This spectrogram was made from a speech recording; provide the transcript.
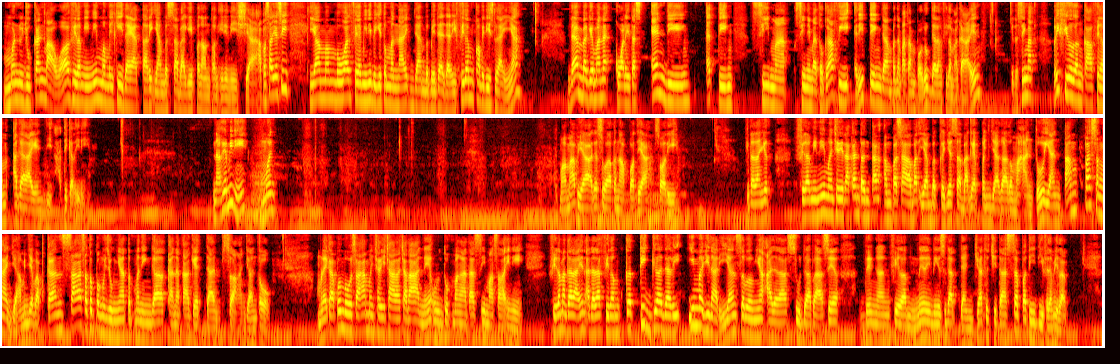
menunjukkan bahwa film ini memiliki daya tarik yang besar bagi penonton Indonesia. Apa saja sih yang membuat film ini begitu menarik dan berbeda dari film komedi lainnya? Dan bagaimana kualitas ending, acting, sima, sinematografi, editing, dan penempatan produk dalam film agak lain? Kita simak review lengkap film agak lain di artikel ini. Nah, film ini men Mohon maaf ya, ada suara knalpot ya, sorry. Kita lanjut. Film ini menceritakan tentang empat sahabat yang bekerja sebagai penjaga rumah hantu yang tanpa sengaja menyebabkan salah satu pengunjungnya meninggal karena kaget dan serangan jantung. Mereka pun berusaha mencari cara-cara aneh untuk mengatasi masalah ini. Film agak lain adalah film ketiga dari Imaginary yang sebelumnya adalah sudah berhasil dengan film Nilini Sedap dan Jatuh Cinta seperti di film-film.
